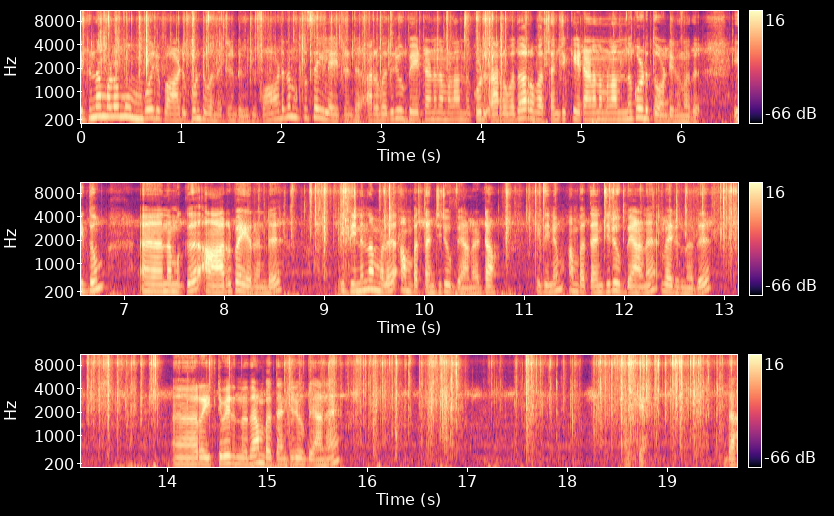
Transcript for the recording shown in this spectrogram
ഇത് നമ്മൾ മുമ്പ് ഒരുപാട് കൊണ്ടുവന്നിട്ടുണ്ട്. ഒരുപാട് നമുക്ക് സെയിലായിട്ടുണ്ട് അറുപത് രൂപയായിട്ടാണ് നമ്മൾ അന്ന് കൊടു അറുപത് അറുപത്തഞ്ചൊക്കെയായിട്ടാണ് നമ്മൾ അന്ന് കൊടുത്തുകൊണ്ടിരുന്നത് ഇതും നമുക്ക് ആറ് പേരുണ്ട് ഇതിന് നമ്മൾ അമ്പത്തഞ്ച് രൂപയാണ് കേട്ടോ. ഇതിനും അമ്പത്തഞ്ച് രൂപയാണ് വരുന്നത്. റേറ്റ് വരുന്നത് അമ്പത്തഞ്ച് രൂപയാണ്. ഓക്കെ. ഇതാ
